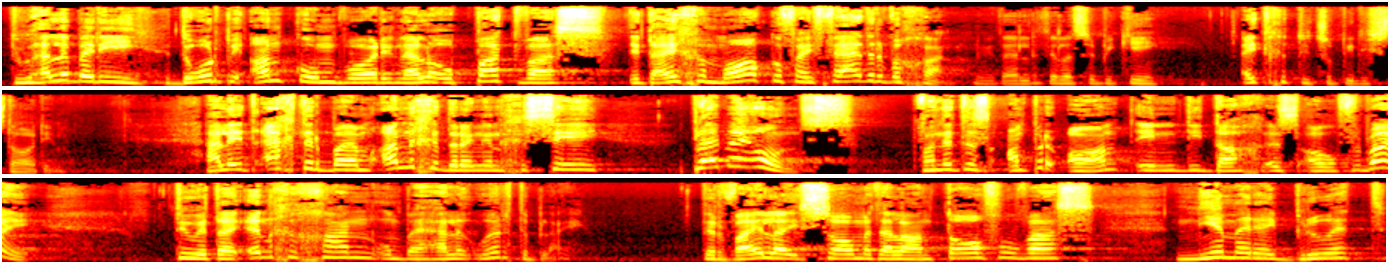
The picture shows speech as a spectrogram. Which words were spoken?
Toe hulle by die dorpie aankom waarin hulle op pad was, het hy gemaak of hy verder begaan. Net hulle het hulle so 'n bietjie uitgetoets op hierdie stadium. Hulle het egter by hom aangedring en gesê: "Bly by ons, want dit is amper aand en die dag is al verby." Toe het hy ingegaan om by hulle oor te bly. Terwyl hy saam met hulle aan tafel was, neem hy brood,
